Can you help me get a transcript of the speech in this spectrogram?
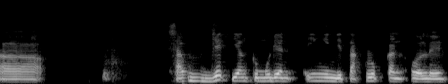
uh, subjek yang kemudian ingin ditaklukkan oleh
